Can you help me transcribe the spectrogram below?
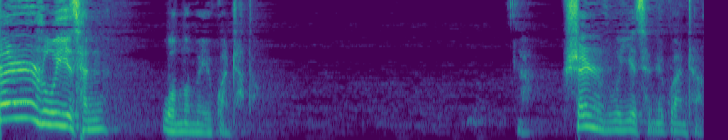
深入一层，我们没有观察到，啊，深入一层的观察，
